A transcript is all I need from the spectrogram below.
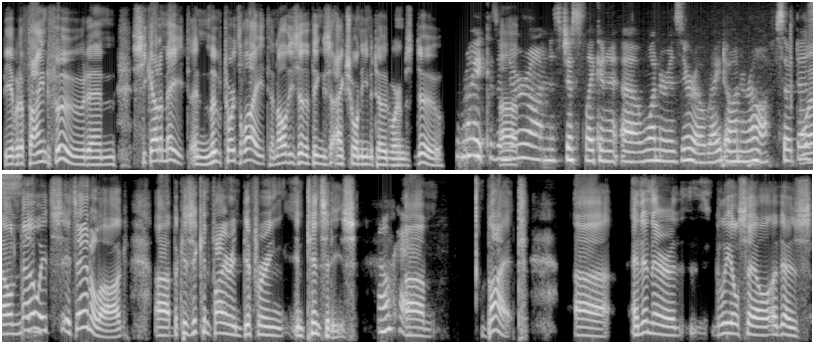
be able to find food and seek out a mate and move towards light and all these other things actual nematode worms do. Right, because a uh, neuron is just like a uh, one or a zero, right, on or off. So it does. Well, no, it's it's analog uh, because it can fire in differing intensities. Okay. Um, but uh, and then there are glial cell. There's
